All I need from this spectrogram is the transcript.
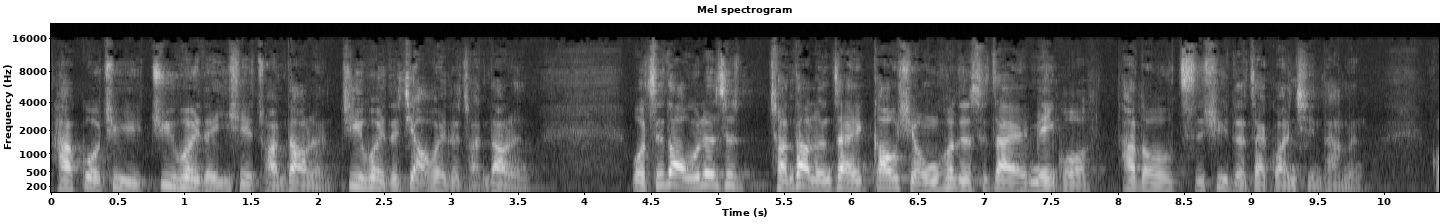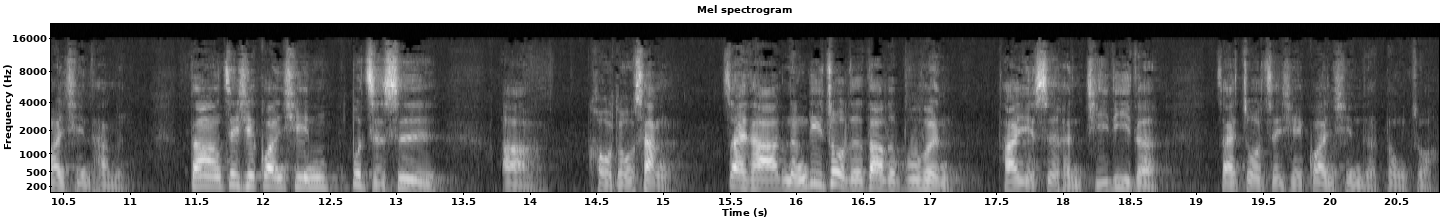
他过去聚会的一些传道人，聚会的教会的传道人。我知道，无论是传道人在高雄或者是在美国，他都持续的在关心他们，关心他们。当然，这些关心不只是啊口头上，在他能力做得到的部分，他也是很极力的在做这些关心的动作。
